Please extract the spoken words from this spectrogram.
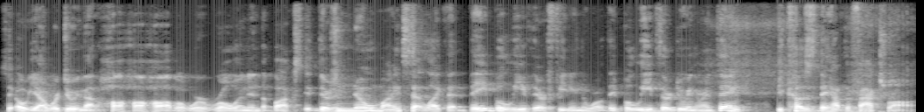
say, "Oh yeah, we're doing that, ha ha ha," but we're rolling in the bucks. It, there's no mindset like that. They believe they're feeding the world. They believe they're doing the right thing because they have the facts wrong,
